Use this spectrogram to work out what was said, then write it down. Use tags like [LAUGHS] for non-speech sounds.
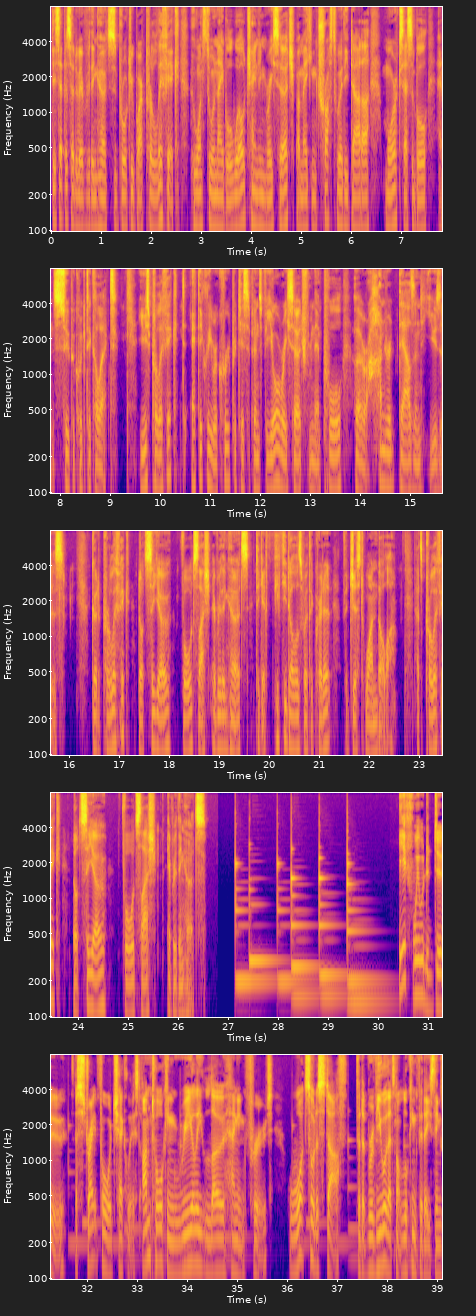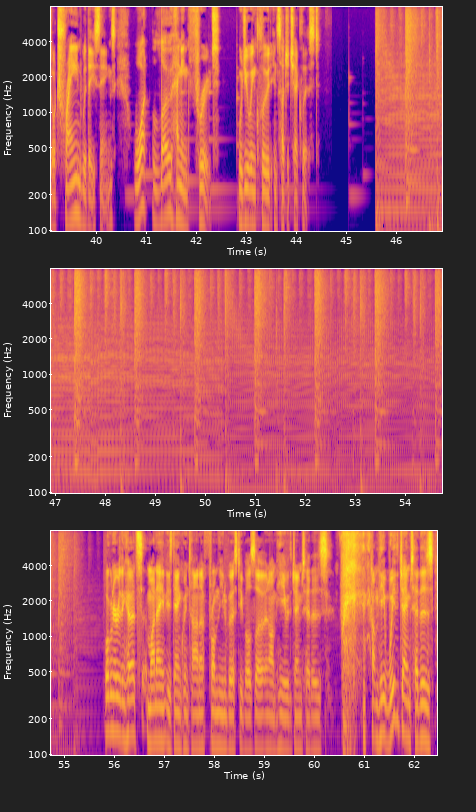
This episode of Everything Hurts is brought to you by Prolific, who wants to enable world changing research by making trustworthy data more accessible and super quick to collect. Use Prolific to ethically recruit participants for your research from their pool of over 100,000 users. Go to prolific.co forward slash everything hurts to get $50 worth of credit for just $1. That's prolific.co forward slash everything hurts. If we were to do a straightforward checklist, I'm talking really low hanging fruit. What sort of stuff for the reviewer that's not looking for these things or trained with these things, what low hanging fruit would you include in such a checklist? Welcome to Everything Hurts. My name is Dan Quintana from the University of Oslo, and I'm here with James Heathers. [LAUGHS] I'm here with James Heathers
